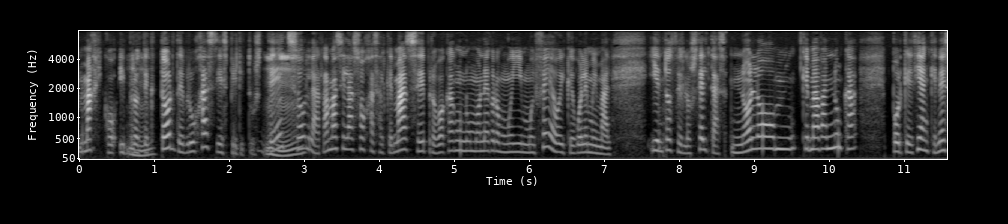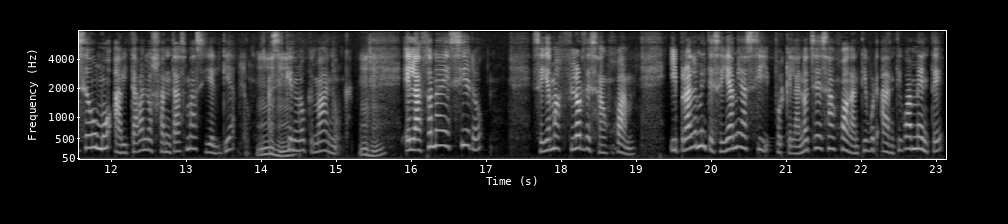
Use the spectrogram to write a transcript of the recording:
mágico y protector de brujas y espíritus. De hecho, las ramas y las hojas al quemarse provocan un humo negro muy, muy feo y que huele muy mal. Y entonces los celtas no lo mm, quemaban nunca porque decían que en ese humo habitaban los fantasmas y el diablo. Así que no lo quemaban nunca. En la zona de Siero se llama Flor de San Juan. Y probablemente se llame así porque la noche de San Juan antigu- antiguamente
